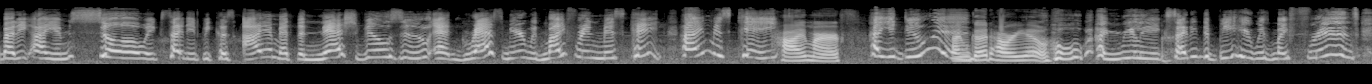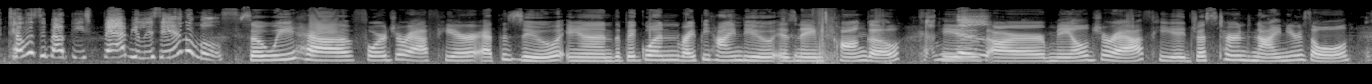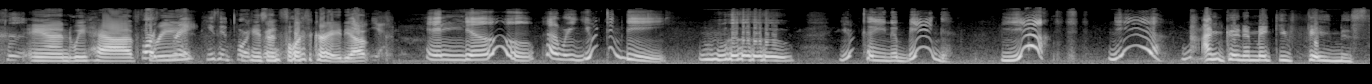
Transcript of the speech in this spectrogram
everybody. I am so excited because I am at the Nashville Zoo at Grassmere with my friend Miss Kate. Hi, Miss Kate. Hi, Murph. You doing? I'm good. How are you? Oh, I'm really excited to be here with my friends. Tell us about these fabulous animals. So we have four giraffe here at the zoo, and the big one right behind you is named Congo. He is our male giraffe. He just turned nine years old, uh-huh. and we have Fourth three. grade. He's in fourth He's grade. in fourth grade. Yep. Hello. How are you today? Whoa, you're kind of big. Yeah. Yeah. I'm gonna make you famous.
